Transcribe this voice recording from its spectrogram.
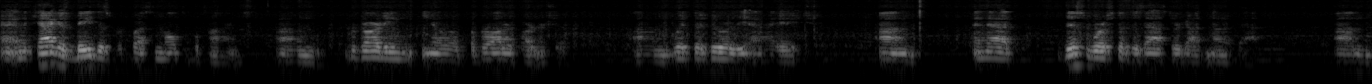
and the CAG has made this request multiple times um, regarding, you know, a, a broader partnership um, with the WHO or the NIH, um, and that this worst of disaster got none of that. Um,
